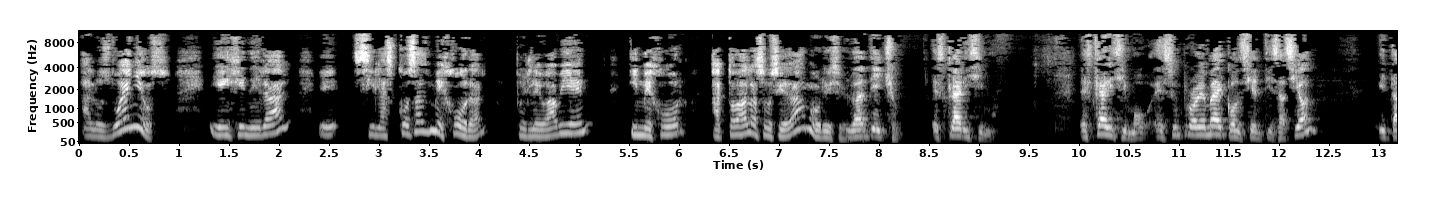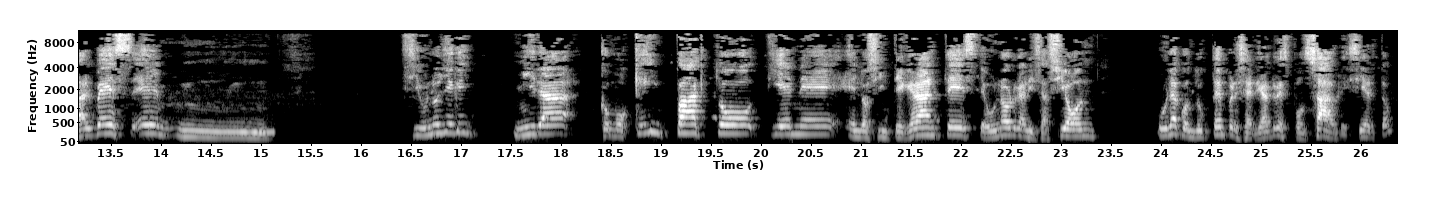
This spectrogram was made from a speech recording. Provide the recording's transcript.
a los dueños. Y en general, eh, si las cosas mejoran, pues le va bien y mejor a toda la sociedad, Mauricio. Lo has dicho, es clarísimo. Es clarísimo. Es un problema de concientización y tal vez eh, mm, si uno llega y mira como qué impacto tiene en los integrantes de una organización una conducta empresarial responsable, ¿cierto?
